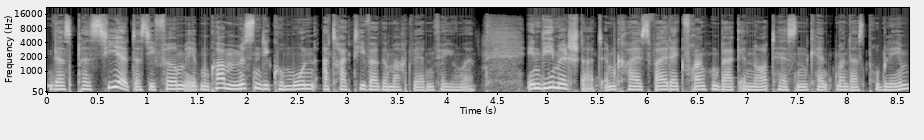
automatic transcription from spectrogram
das passiert, dass die Firmen eben kommen, müssen die Kommunen attraktiver gemacht werden für Junge. In Diemelstadt im Kreis Waldeck-Frankenberg in Nordhessen kennt man das Problem.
